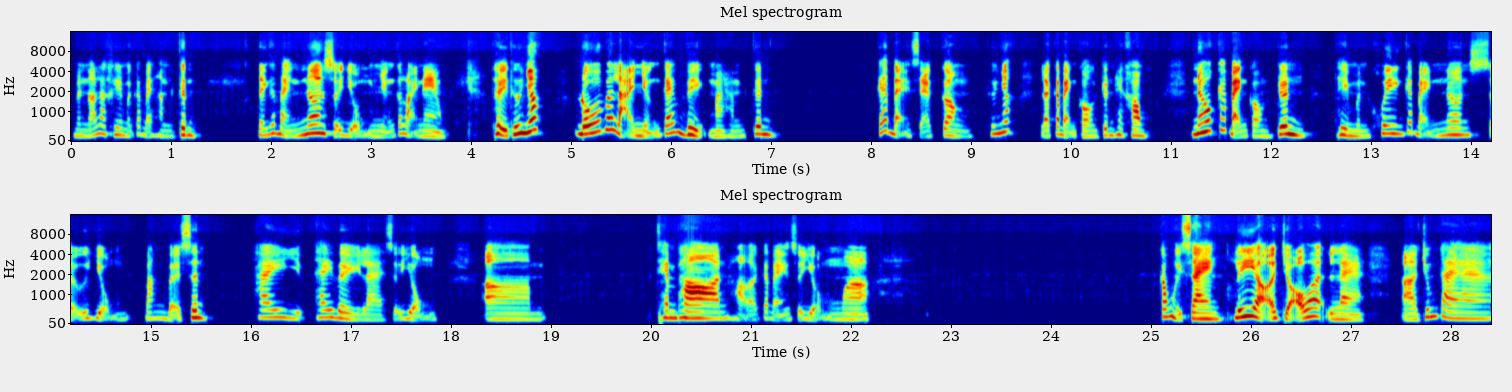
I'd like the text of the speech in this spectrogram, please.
mình nói là khi mà các bạn hành kinh thì các bạn nên sử dụng những cái loại nào? Thì thứ nhất đối với lại những cái việc mà hành kinh các bạn sẽ cần thứ nhất là các bạn còn trinh hay không? Nếu các bạn còn trinh thì mình khuyên các bạn nên sử dụng băng vệ sinh thay thay vì là sử dụng uh, tampon hoặc là các bạn sử dụng ờ, uh, cốc nguyệt sang lý do ở chỗ là uh, chúng ta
